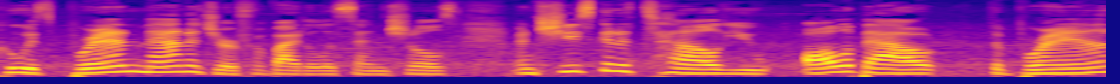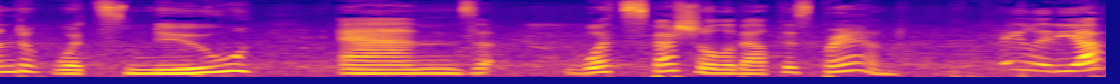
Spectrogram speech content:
who is brand manager for Vital Essentials. And she's going to tell you all about the brand, what's new, and what's special about this brand? Hey, Lydia.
